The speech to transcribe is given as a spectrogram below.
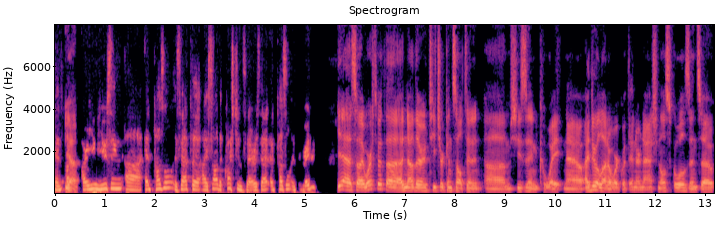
And yeah. are, are you using uh, Edpuzzle? Is that the? I saw the questions there. Is that Edpuzzle integrated? Yeah, so I worked with uh, another teacher consultant. Um, she's in Kuwait now. I do a lot of work with international schools. And so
